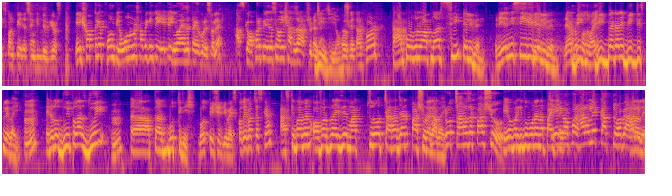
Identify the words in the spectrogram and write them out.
ডিসকাউন্ট পেয়ে যাচ্ছেন কিন্তু ভিউয়ার্স এই সব থেকে ফোন কিনলে অন্যান্য শপে কিন্তু এটাই নয় হাজার টাকা করে চলে। আজকে অফার পেয়ে যাচ্ছেন অনলি সাত হাজার আটশো টাকা। জি, জি, ওকে তারপর? তারপর হলো আপনার C eleven Realme C eleven big battery big display ভাই? এটা হলো দুই প্লাস দুই আপনার বত্রিশ। বত্রিশের ডিভাইস কত পাচ্ছে আজকে? আজকে পাবেন অফার প্রাইসে মাত্র চার হাজার পাঁচশো টাকা ভাই। মাত্র চার হাজার পাঁচশো? এই অফার কিন্তু মনে হয় না পাইছে এই অফার হারালে কাটতে হবে হারালে,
